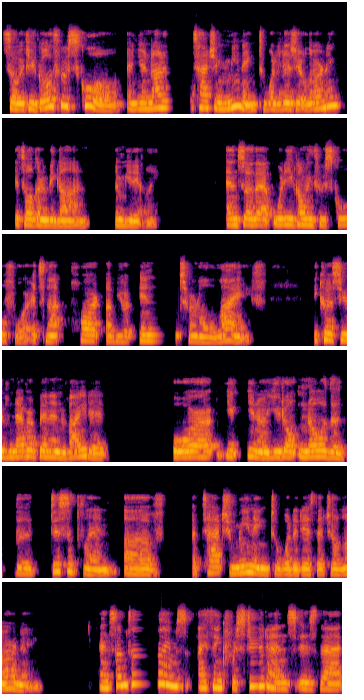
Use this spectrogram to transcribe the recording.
So if you go through school and you're not attaching meaning to what it is you're learning, it's all going to be gone immediately. And so that what are you going through school for? It's not part of your internal life because you've never been invited or you you know you don't know the the discipline of attach meaning to what it is that you're learning. And sometimes I think for students is that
